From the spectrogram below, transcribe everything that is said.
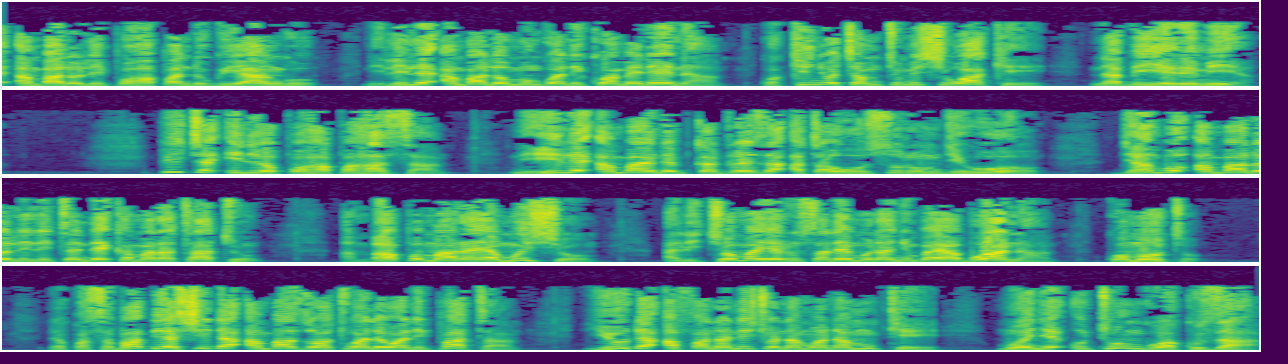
ambalo lipo hapa ndugu yangu ni lile ambalo mungu alikuwa amenena kwa kinywa cha mtumishi wake nabii yeremia. Picha iliyopo hapa hasa ni ile ambayo nebukadreza atauhusuru mji huo jambo ambalo lilitendeka mara tatu ambapo mara ya mwisho alichoma yerusalemu na nyumba ya bwana kwa moto. Na kwa sababu ya shida ambazo watu wale walipata yuda afananishwa na mwanamke mwenye utungu wa kuzaa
